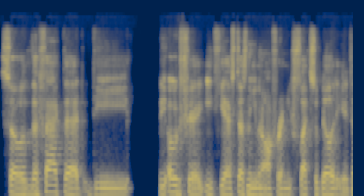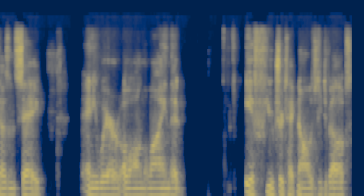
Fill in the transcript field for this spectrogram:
So the fact that the the OSHA ETS doesn't even offer any flexibility. It doesn't say anywhere along the line that if future technology develops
